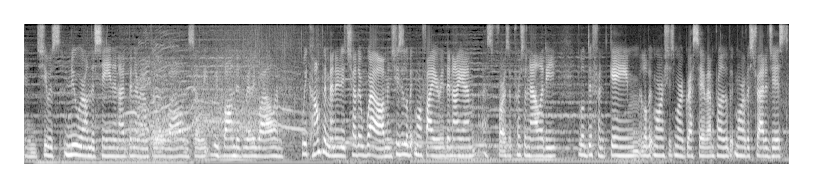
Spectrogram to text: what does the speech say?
and she was newer on the scene and I'd been around for a little while and so we, we bonded really well and we complemented each other well. I mean, she's a little bit more fiery than I am as far as a personality a little different game, a little bit more, she's more aggressive, I'm probably a little bit more of a strategist.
